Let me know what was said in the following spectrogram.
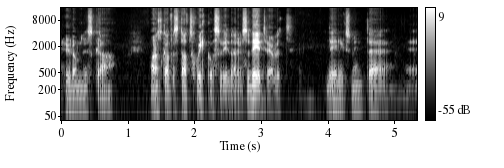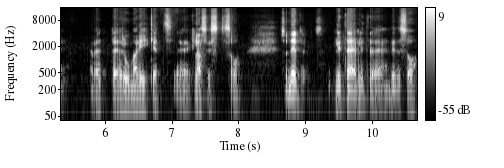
hur de nu ska, vad de ska ha för statsskick och så vidare. Så det är trevligt. Det är liksom inte, eh, jag vet romarriket eh, klassiskt så. Så det är trevligt. Lite, lite, lite så.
